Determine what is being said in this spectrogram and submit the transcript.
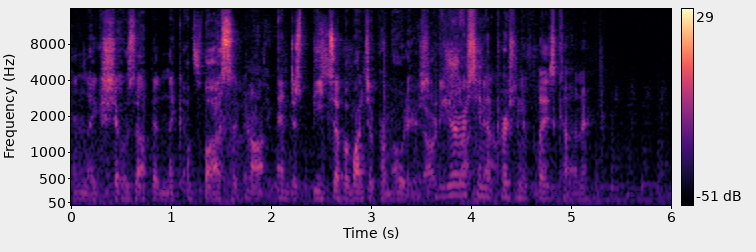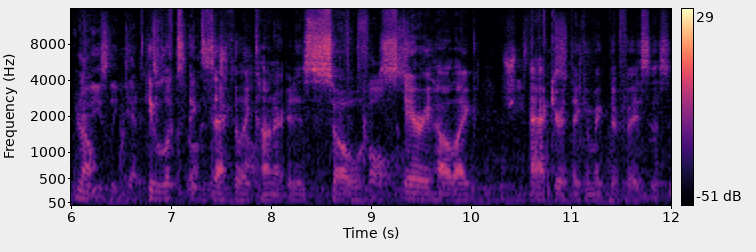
and like shows up in like a bus and, all- and just beats up a bunch of promoters. Have you ever seen the person who plays Connor? No. Easily get it. He looks exactly like Connor. It is so scary how like accurate they can make their faces.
